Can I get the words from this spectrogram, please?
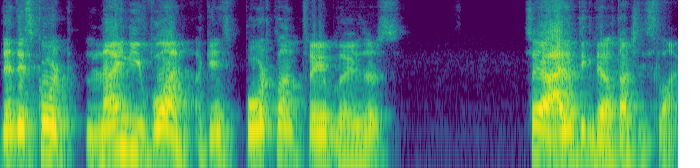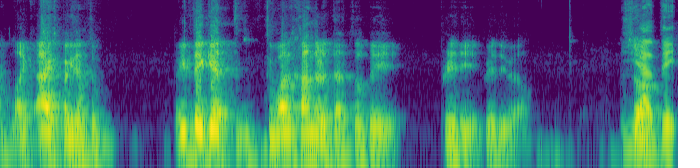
Then they scored 91 against Portland Trailblazers. So yeah, I don't think they'll touch this line. Like I expect them to, if they get to 100, that will be pretty pretty well. So, yeah, they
